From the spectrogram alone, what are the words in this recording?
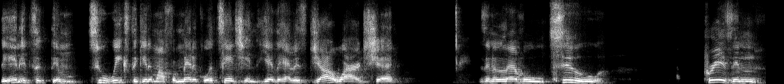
Then it took them two weeks to get him out for medical attention. He had to have his jaw wired shut. He's in a level two prison.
